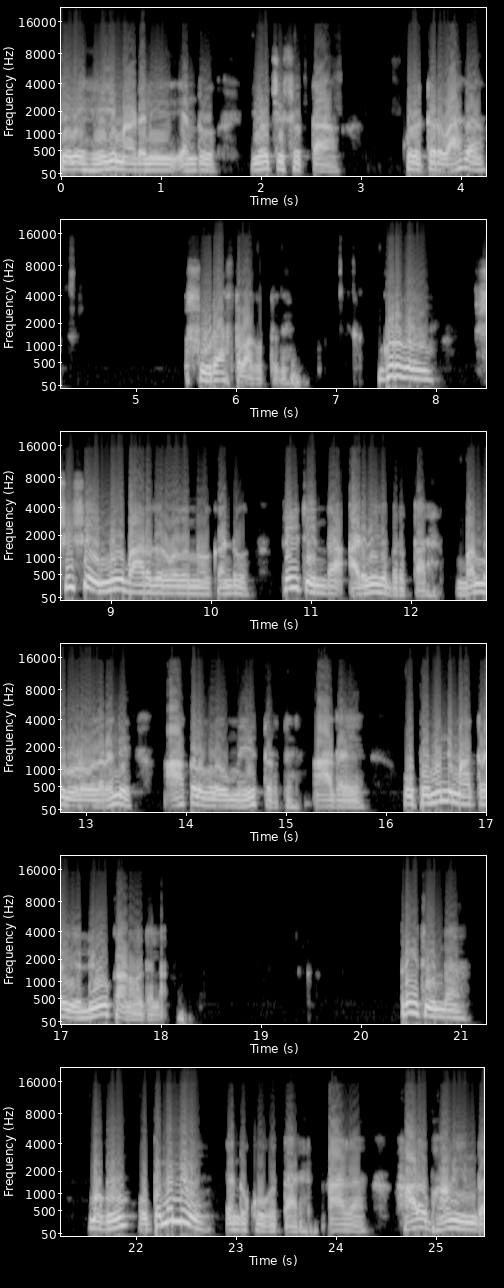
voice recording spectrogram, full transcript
ಸೇವೆ ಹೇಗೆ ಮಾಡಲಿ ಎಂದು ಯೋಚಿಸುತ್ತಾ ಕುಳಿತಿರುವಾಗ ಸೂರ್ಯಾಸ್ತವಾಗುತ್ತದೆ. ಗುರುಗಳು ಶಿಷ್ಯ ಇನ್ನೂ ಬಾರದಿರುವುದನ್ನು ಕಂಡು ಪ್ರೀತಿಯಿಂದ ಅಡವಿಗೆ ಬರುತ್ತಾರೆ. ಬಂದು ನೋಡುವುದರಲ್ಲಿ ಆಕಳುಗಳು ಮೇಯುತ್ತಿರುತ್ತೆ ಆದರೆ ಉಪಮನ್ಯು ಮಾತ್ರ ಎಲ್ಲಿಯೂ ಕಾಣುವುದಿಲ್ಲ. ಪ್ರೀತಿಯಿಂದ ಮಗು ಉಪಮನ್ಯು ಎಂದು ಕೂಗುತ್ತಾರೆ. ಆಗ ಹಾಳು ಭಾವಿಯಿಂದ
